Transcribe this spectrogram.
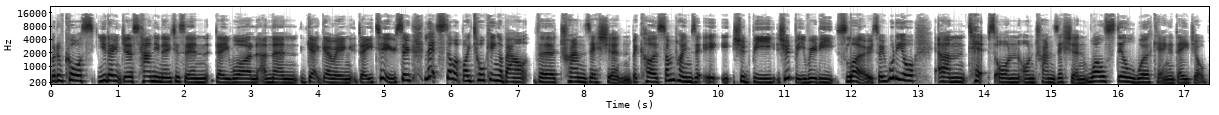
But of course, you don't just hand your notice in day one and then get going day two. So let's start by talking about the transition because sometimes it, it should be should be really slow. So what are your um, on on transition while still working a day job?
